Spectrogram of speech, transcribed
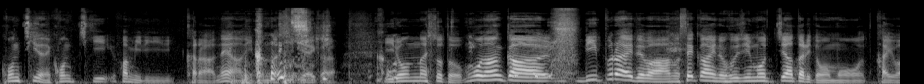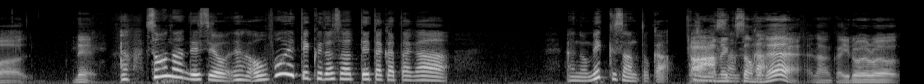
コンチキじゃない、コンチキファミリーからね、あのいろんな知り合いから、いろんな人と、もうなんか、リプライでは、あの、世界の藤もっちあたりとももう会話、ね、あ、そうなんですよ。なんか覚えてくださってた方が、あの、メックさんとか、ああ、メックさんもね、なんかいろいろ、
